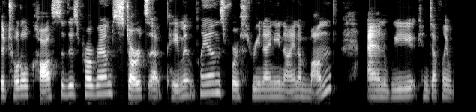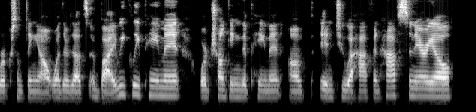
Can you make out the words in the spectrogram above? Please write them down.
The total cost of this program starts at payment plans for $3.99 a month, and we can definitely work something out, whether that's a bi weekly payment or chunking the payment up into a half and half scenario.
